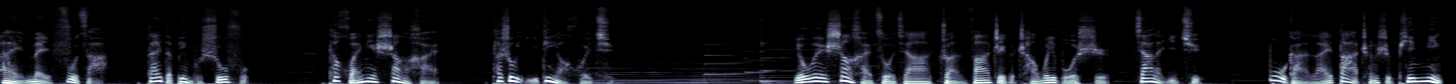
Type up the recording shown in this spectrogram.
暧昧复杂，待得并不舒服。他怀念上海，他说一定要回去。有位上海作家转发这个长微博时加了一句：“不敢来大城市拼命，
